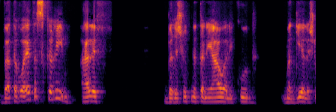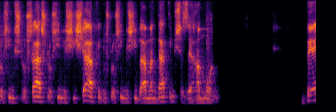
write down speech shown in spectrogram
ואתה רואה את הסקרים, א', ברשות נתניהו הליכוד מגיע ל-33, 36, אפילו 37 מנדטים, שזה המון. ב',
